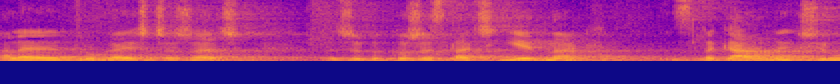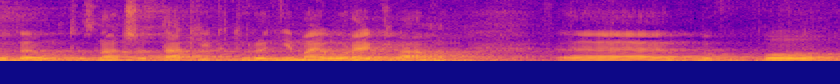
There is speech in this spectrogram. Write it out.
ale druga jeszcze rzecz, żeby korzystać jednak z legalnych źródeł, to znaczy takie, które nie mają reklam, E, bo, bo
